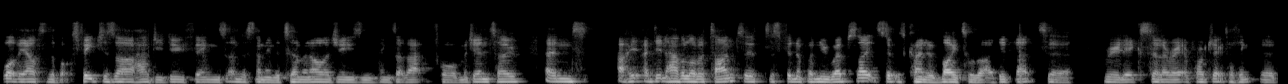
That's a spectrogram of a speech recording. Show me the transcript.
what the out of the box features are, how do you do things, understanding the terminologies and things like that for Magento. And I, I didn't have a lot of time to, to spin up a new website, so it was kind of vital that I did that to really accelerate a project. I think the,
